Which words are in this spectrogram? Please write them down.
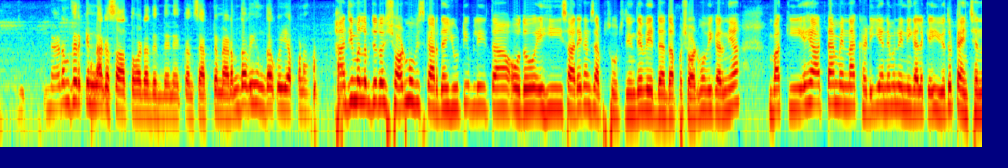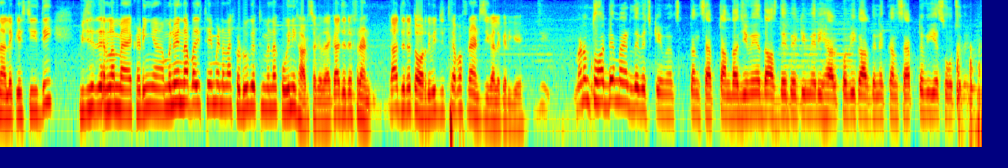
ਮੈਡਮ ਫਿਰ ਕਿੰਨਾ ਕੁ ਸਾਥ ਤੁਹਾਡਾ ਦਿੰਦੇ ਨੇ? ਕਨਸੈਪਟ ਮੈਡਮ ਦਾ ਵੀ ਹੁੰਦਾ ਕੋਈ ਆਪਣਾ? ਹਾਂਜੀ ਮਤਲਬ ਜਦੋਂ ਸ਼ਾਰਟ ਮੂਵੀਜ਼ ਕਰਦੇ ਹਾਂ YouTube ਲਈ ਤਾਂ ਉਦੋਂ ਇਹੀ ਸਾਰੇ ਕਨਸੈਪਟ ਸੋਚਦੇ ਹੁੰਦੇ ਆ ਵੀ ਇਦਾਂ ਦਾ ਆਪਾਂ ਸ਼ਾਰਟ ਮੂਵੀ ਕਰਨੀ ਆ। ਬਾਕੀ ਇਹ ਹਰ ਟਾਈਮ ਮੇਰੇ ਨਾਲ ਖੜੀ ਹੈ ਇਹਨੇ ਮੈਨੂੰ ਇੰਨੀ ਗੱਲ ਕਹੀ ਹੋਈ ਹੈ ਤੂੰ ਟੈਨਸ਼ਨ ਨਾ ਲੈ ਕਿਸ ਚੀਜ਼ ਦੀ। ਵੀ ਜਿੱਥੇ ਤੇਰੇ ਨਾਲ ਮੈਂ ਖੜੀ ਆ ਮੈਨੂੰ ਇੰਨਾ ਪਤਾ ਇੱਥੇ ਮੇਰੇ ਨਾਲ ਖੜੂਗੇ ਤੇ ਮੇਰੇ ਨਾਲ ਕੋਈ ਨਹੀਂ ਖੜ ਸਕਦਾ ਹੈਗਾ ਅੱਜ ਦੇ ਫਰੈਂਡ ਅੱਜ ਦੇ ਤੌਰ ਦੇ ਵਿੱਚ ਜਿੱਥੇ ਆਪਾਂ ਫਰੈਂਡਸ ਦੀ ਗੱਲ ਕਰੀਏ। ਜੀ। ਮੈਡਮ ਤੁਹਾਡੇ ਮਾਈਂਡ ਦੇ ਵਿੱਚ ਕਿਵੇਂ ਕਨਸੈਪਟ ਆਂਦਾ ਜਿਵੇਂ ਇਹ ਦੱਸਦੇ ਪਏ ਕਿ ਮੇਰੀ ਹੈਲਪ ਵੀ ਕਰਦੇ ਨੇ ਕਨਸੈਪਟ ਵੀ ਇਹ ਸੋਚਦੇ ਨੇ।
